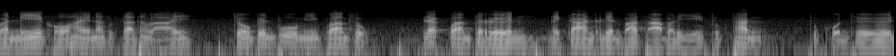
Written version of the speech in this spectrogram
วันนี้ขอให้นักศึกษาทั้งหลาย จงเป็นผู้มีความสุขและความเจริญในการเรียนภาษาบาลีทุกท่านทุกคนเทิน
